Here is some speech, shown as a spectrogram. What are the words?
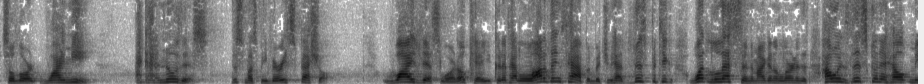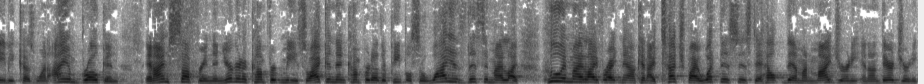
So, Lord, why me? I got to know this. This must be very special. Why this, Lord? Okay, you could have had a lot of things happen, but you had this particular. What lesson am I going to learn in this? How is this going to help me? Because when I am broken and I'm suffering, then you're going to comfort me so I can then comfort other people. So why is this in my life? Who in my life right now can I touch by what this is to help them on my journey and on their journey?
